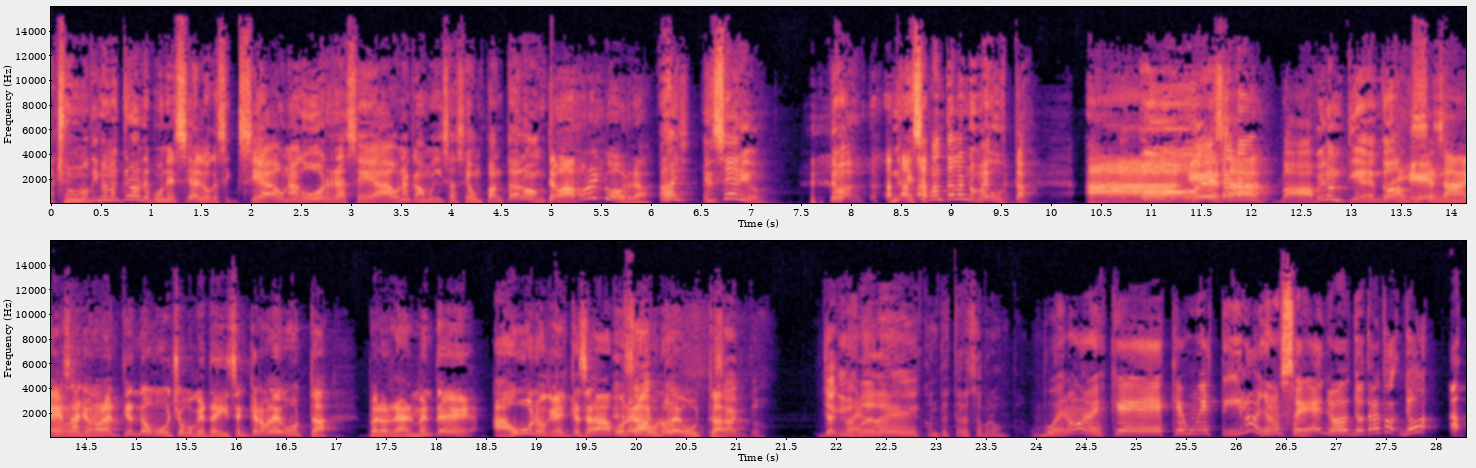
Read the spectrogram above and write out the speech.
acho, uno tiene unas ganas de ponerse algo, que se- sea una gorra, sea una camisa, sea un pantalón. ¿Te vas a poner gorra? Ay, ¿en serio? Te va- Ese pantalón no me gusta. Ah, Oh, esa. cam- Papi, no entiendo. Ay, Esa, señor. esa yo no la entiendo mucho porque te dicen que no le gusta, pero realmente a uno, que es el que se la va a poner, a uno le gusta. Exacto. Jackie, ¿me Bueno. puedes contestar esa pregunta? Bueno, es que es que es un estilo, yo no sé, yo yo trato, yo, ah,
